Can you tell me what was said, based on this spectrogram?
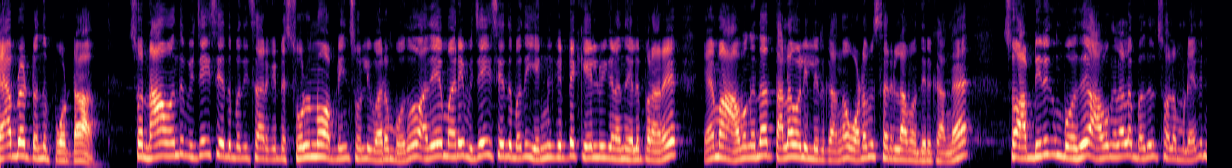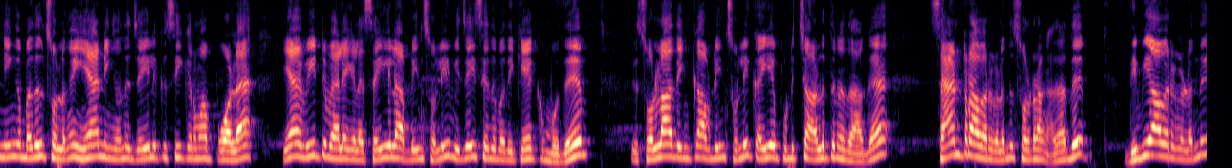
டேப்லெட் வந்து போட்டா. ஸோ நான் வந்து விஜய் சேதுபதி சார்கிட்ட சொல்லணும் அப்படின்னு சொல்லி வரும்போதும் அதே மாதிரி விஜய் சேதுபதி எங்ககிட்ட கேள்விகள் வந்து எழுப்புறாரு. ஏமா அவங்க தான் தலைவலியில் இருக்காங்க உடம்பு சரியில்லாமல் வந்திருக்காங்க. ஸோ அப்படி இருக்கும்போது அவங்களால பதில் சொல்ல முடியாது. நீங்கள் பதில் சொல்லுங்கள் ஏன் நீங்கள் வந்து ஜெயிலுக்கு சீக்கிரமாக போகல ஏன் வீட்டு வேலைகளை செய்யலை அப்படின்னு சொல்லி விஜய் சேதுபதி கேட்கும்போது இது சொல்லாதீங்கக்கா அப்படின்னு சொல்லி கையை பிடிச்சி அழுத்துனதாக சாண்ட்ரா அவர்கள் வந்து சொல்கிறாங்க அதாவது திவ்யா அவர்கள் வந்து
